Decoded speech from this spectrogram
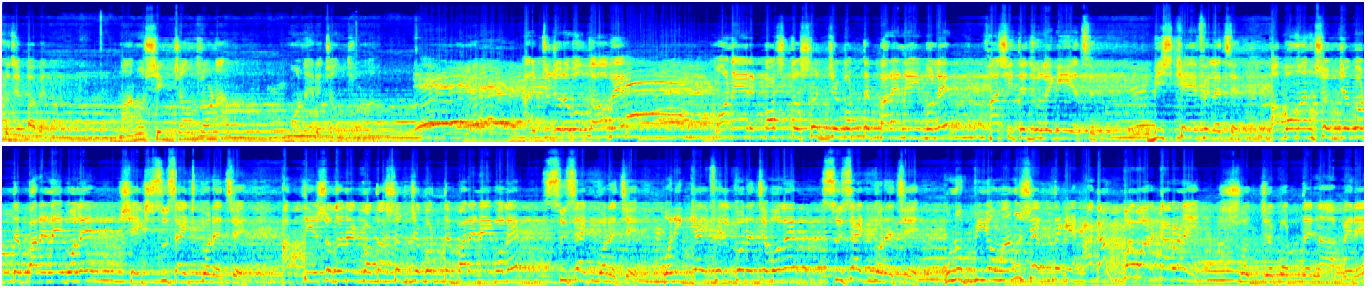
খুঁজে পাবেন, মানসিক যন্ত্রণা, মনের যন্ত্রণা। আর একটু জোরে বলতে হবে মনের কষ্ট সহ্য করতে পারে নাই বলে ফাঁসিতে ঝুলে গিয়েছে, বিষ খেয়ে ফেলেছে, অপমান সহ্য করতে পারে নাই বলে সে সুসাইড করেছে, আত্মীয় স্বজনের কথা সহ্য করতে পারে নাই বলে সুইসাইড করেছে, পরীক্ষায় ফেল করেছে বলে সুইসাইড করেছে। কোনো প্রিয় মানুষের থেকে আঘাত পাওয়ার কারণে সহ্য করতে না পেরে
